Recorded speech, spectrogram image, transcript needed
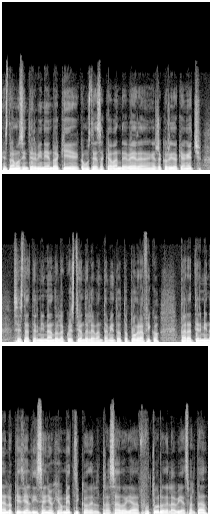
Estamos interviniendo aquí, como ustedes acaban de ver en el recorrido que han hecho. Se está terminando la cuestión del levantamiento topográfico para terminar lo que es ya el diseño geométrico del trazado ya futuro de la vía asfaltada.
